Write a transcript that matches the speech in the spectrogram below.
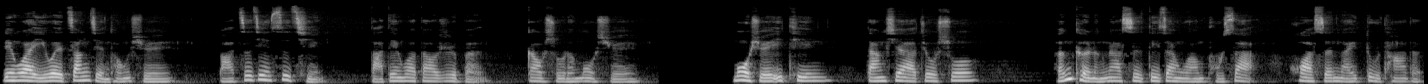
另外一位张简同学把这件事情打电话到日本，告诉了末学。末学一听，当下就说。很可能那是地藏王菩萨化身来度他的，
